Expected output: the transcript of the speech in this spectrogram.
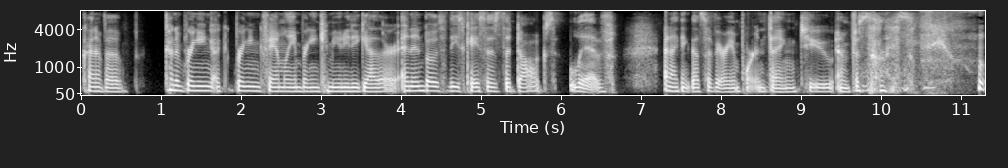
kind of a kind of bringing a, bringing family and bringing community together. And in both of these cases, the dogs live. And I think that's a very important thing to emphasize.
